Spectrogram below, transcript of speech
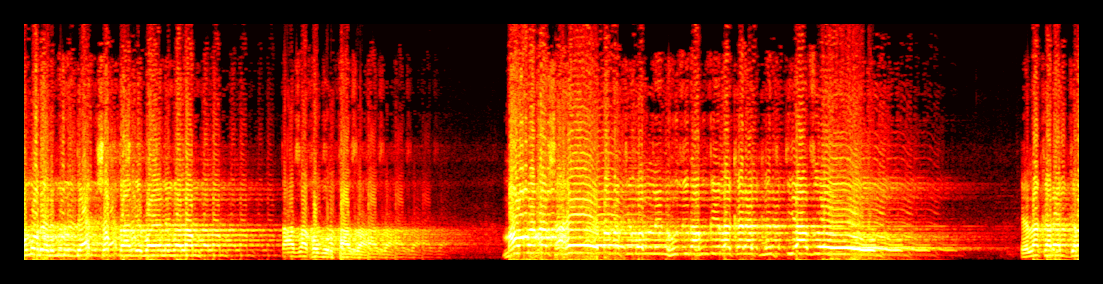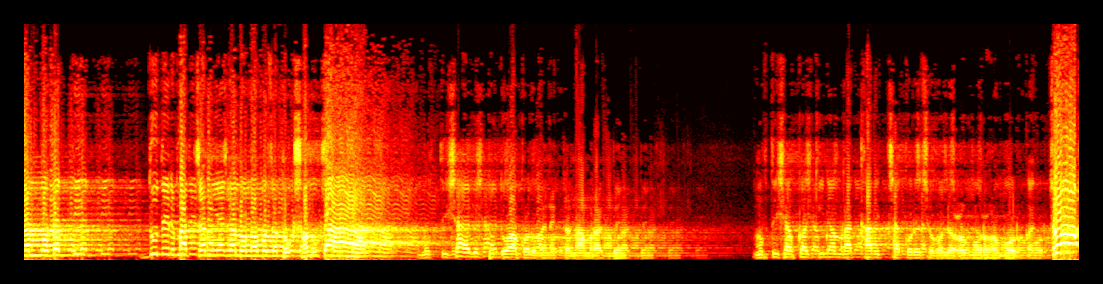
ওমরের বিরুদ্ধে, এক সপ্তাহ আগে বয়ানে গেলাম। তাজা খবর তাজা। মাওলানা সাহেব আমাকে বললেন হুজুর আমগি এলাকার এক মুফতি আজম। এলাকার এক গ্রাম্য ব্যক্তি দুধের বাচ্চা নিয়ে গেল নবজাতক সন্তান। মুফতি সাহেব একটু দোয়া করবেন একটা নাম রাখবেন। মুফতি সাহেব কয় কি নাম রাখার ইচ্ছা করেছে? বলে কয়, চুপ!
